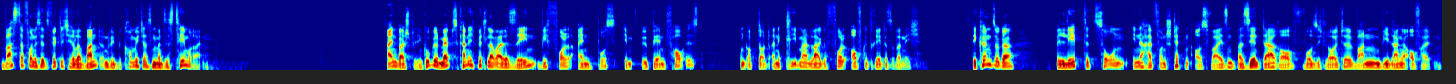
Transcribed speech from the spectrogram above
Was davon ist jetzt wirklich relevant und wie bekomme ich das in mein System rein? Ein Beispiel. In Google Maps kann ich mittlerweile sehen, wie voll ein Bus im ÖPNV ist und ob dort eine Klimaanlage voll aufgedreht ist oder nicht. Wir können sogar belebte Zonen innerhalb von Städten ausweisen, basierend darauf, wo sich Leute wann wie lange aufhalten.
